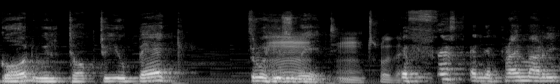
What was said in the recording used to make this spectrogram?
God will talk to you back through His word. Mm, true The first and the primary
